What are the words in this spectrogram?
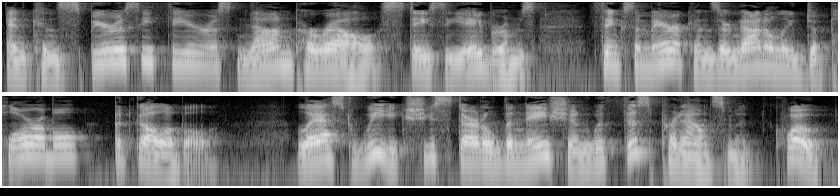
and conspiracy theorist nonpareil Stacey Abrams thinks Americans are not only deplorable but gullible. Last week, she startled the nation with this pronouncement quote,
